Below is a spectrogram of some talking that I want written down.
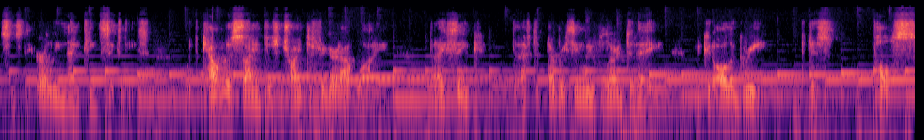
since the early 1960s, with countless scientists trying to figure it out why. But I think that after everything we've learned today, we could all agree that this pulse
